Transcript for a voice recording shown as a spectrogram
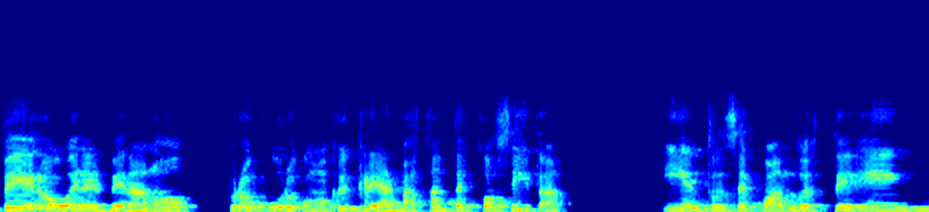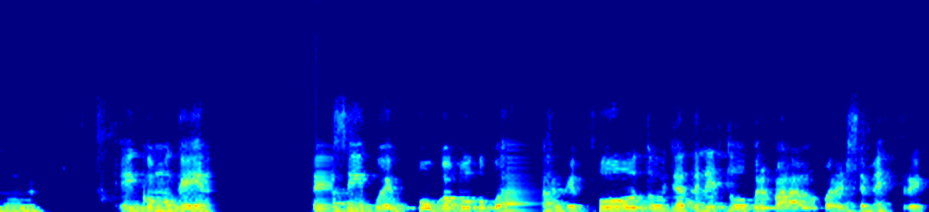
pero en el verano procuro como que crear bastantes cositas y entonces cuando esté en, en como que en así, pues poco a poco puedo darle fotos, ya tener todo preparado para el semestre.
